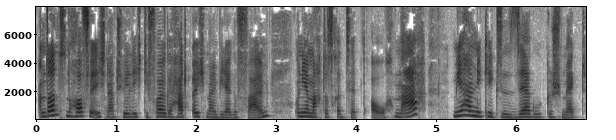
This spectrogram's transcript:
ansonsten hoffe ich natürlich, die Folge hat euch mal wieder gefallen und ihr macht das Rezept auch nach. Mir haben die Kekse sehr gut geschmeckt.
